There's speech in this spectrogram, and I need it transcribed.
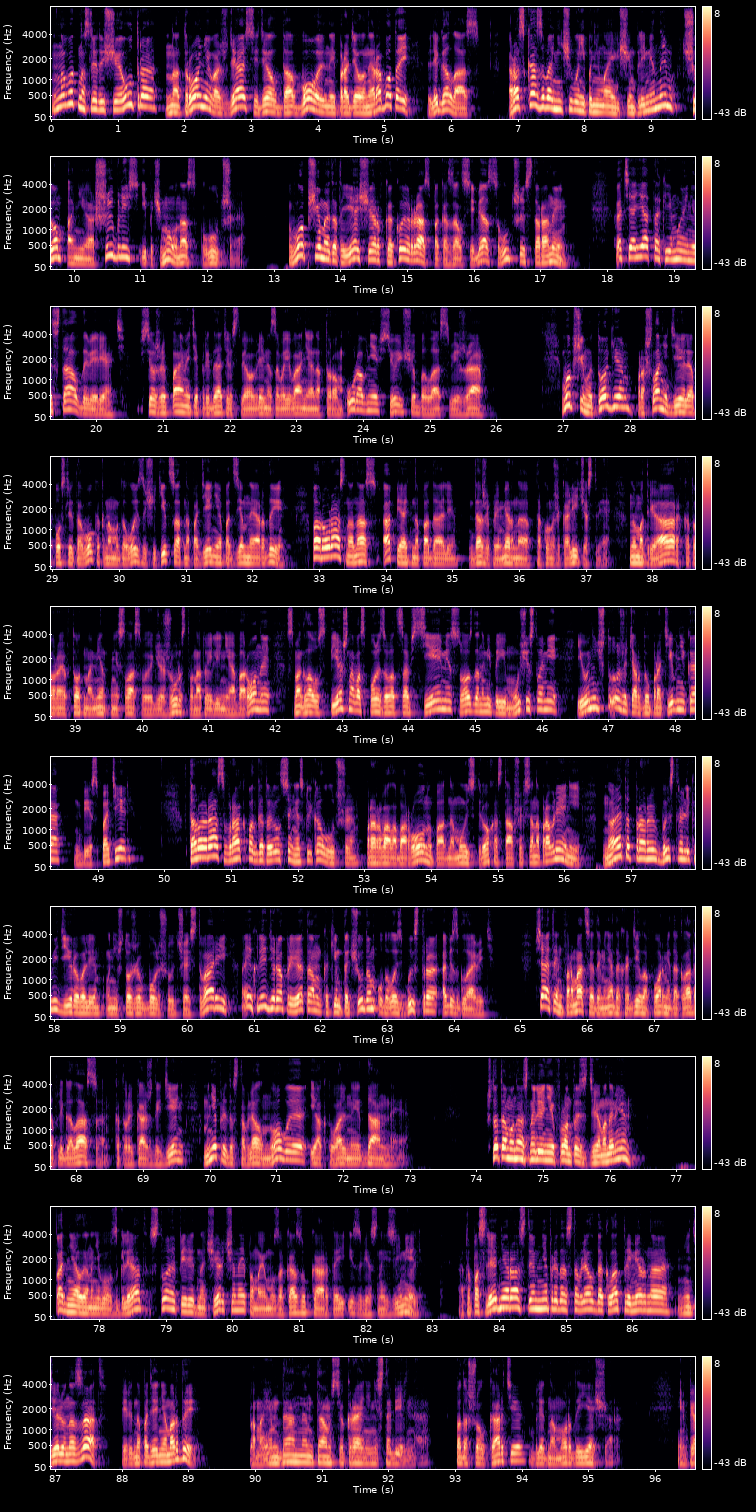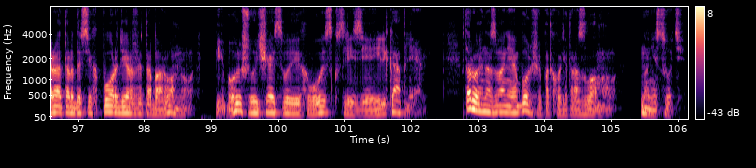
Но вот на следующее утро на троне вождя сидел довольный проделанной работой Леголас, рассказывая ничего не понимающим племенным, в чем они ошиблись и почему у нас лучше. В общем, этот ящер в какой раз показал себя с лучшей стороны. Хотя я так ему и не стал доверять. Все же память о предательстве во время завоевания на втором уровне все еще была свежа. В общем итоге, прошла неделя после того, как нам удалось защититься от нападения подземной Орды. Пару раз на нас опять нападали, даже примерно в таком же количестве. Но матриарх, которая в тот момент несла свое дежурство на той линии обороны, смогла успешно воспользоваться всеми созданными преимуществами и уничтожить Орду противника без потерь. Второй раз враг подготовился несколько лучше, прорвал оборону по одному из трех оставшихся направлений, но этот прорыв быстро ликвидировали, уничтожив большую часть тварей, а их лидера при этом каким-то чудом удалось быстро обезглавить. Вся эта информация до меня доходила в форме докладов Леголаса, который каждый день мне предоставлял новые и актуальные данные. «Что там у нас на линии фронта с демонами?» Поднял я на него взгляд, стоя перед начерченной по моему заказу картой известных земель. А то последний раз ты мне предоставлял доклад примерно неделю назад, перед нападением Орды. По моим данным, там все крайне нестабильно. Подошел к карте бледномордый ящер. Император до сих пор держит оборону и большую часть своих войск в слезе или капле. Второе название больше подходит разлому, но не суть.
